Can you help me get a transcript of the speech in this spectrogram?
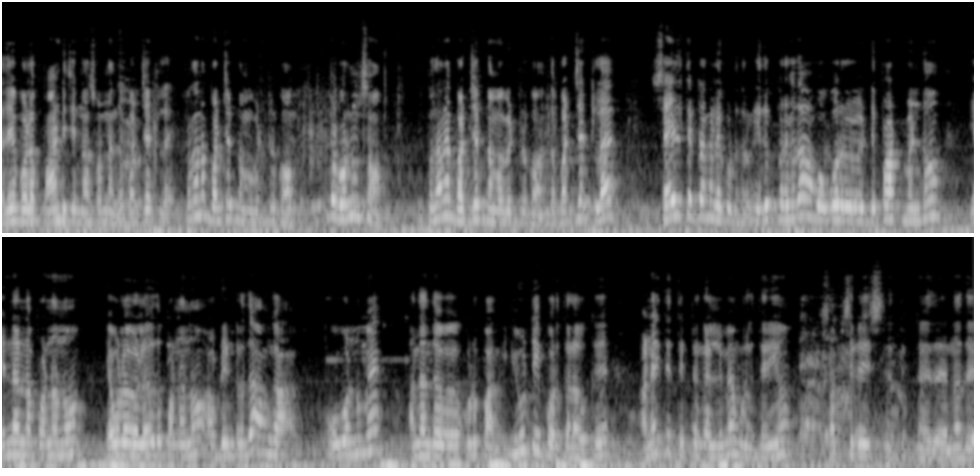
அதே போல் பாண்டிச்சேரி நான் சொன்ன இந்த பட்ஜெட்டில் இப்போ தானே பட்ஜெட் நம்ம விட்டுருக்கோம். இல்லை ஒரு நிமிஷம். இப்போ தானே பட்ஜெட் நம்ம விட்டுருக்கோம். அந்த பட்ஜெட்டில் செயல் திட்டங்களை கொடுத்துருக்கோம். இதுக்கு பிறகு தான் ஒவ்வொரு டிபார்ட்மெண்ட்டும் என்னென்ன பண்ணணும் எவ்வளோ எவ்வளோ இது பண்ணணும் அப்படின்றத அவங்க ஒவ்வொன்றுமே அந்தந்த கொடுப்பாங்க. யூடி பொறுத்தளவுக்கு அனைத்து திட்டங்கள்லையுமே உங்களுக்கு தெரியும் சப்சிடைஸ் திட்டம் இது என்னது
